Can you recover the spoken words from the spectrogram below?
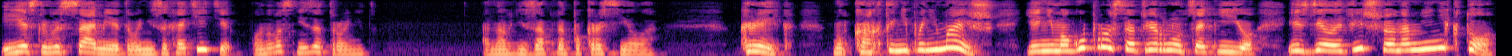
И если вы сами этого не захотите, он вас не затронет. Она внезапно покраснела. «Крейг, ну как ты не понимаешь? Я не могу просто отвернуться от нее и сделать вид, что она мне никто.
